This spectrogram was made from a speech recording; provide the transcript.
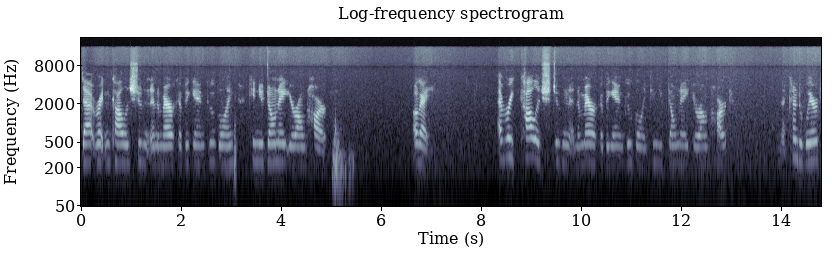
debt written college student in America began Googling, Can you donate your own heart? Okay. Every college student in America began Googling, Can you donate your own heart? Isn't that kind of weird?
